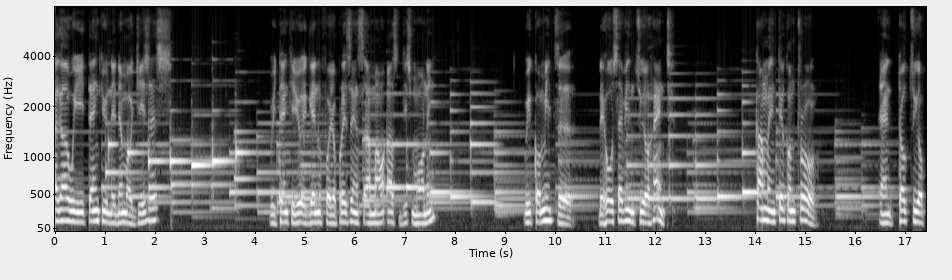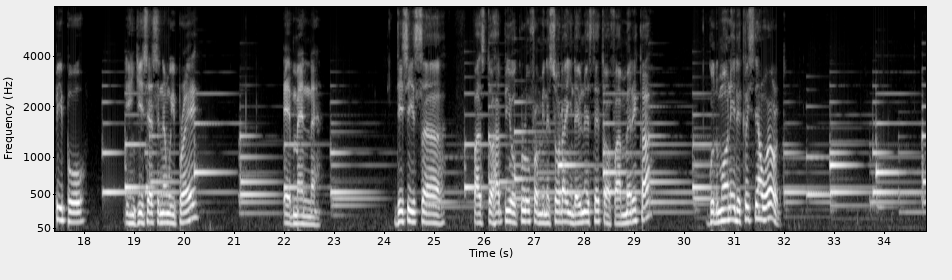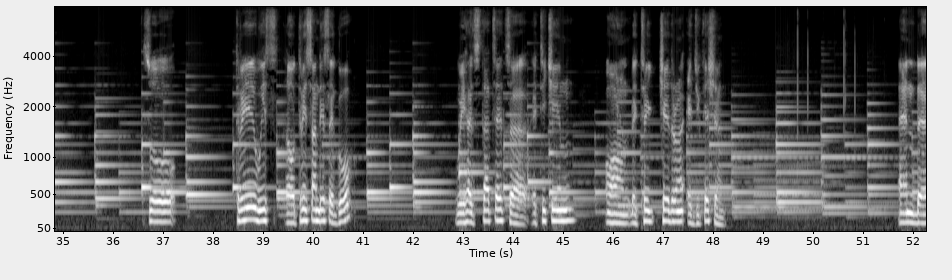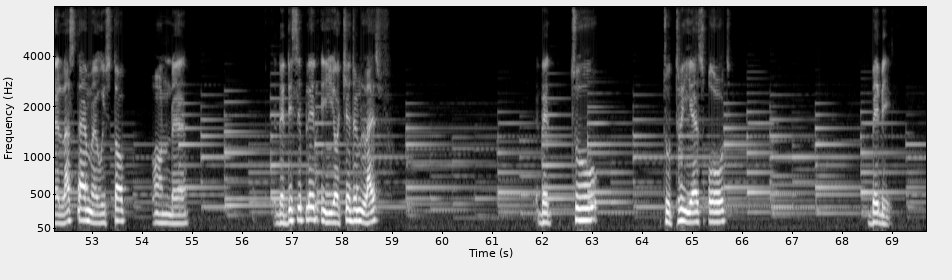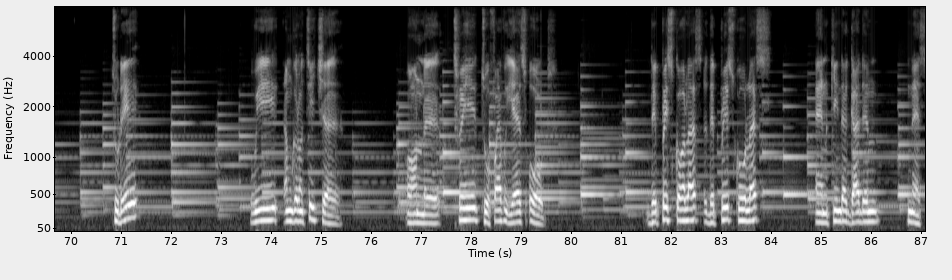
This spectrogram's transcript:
Father God, we thank you in the name of Jesus. We thank you again for your presence among us this morning. We commit uh, the whole service into your hand. Come and take control and talk to your people. In Jesus' name we pray. Amen. This is uh, Pastor Happy Okulu from Minnesota in the United States of America. Good morning, the Christian world. So, three weeks or three Sundays ago, we had started uh, a teaching on the three children education. And uh, last time uh, we stopped on the, the discipline in your children's life, the two to three years old baby. Today, we I'm gonna teach uh, on uh, three to five years old. The preschoolers, the preschoolers, and kindergarteners,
